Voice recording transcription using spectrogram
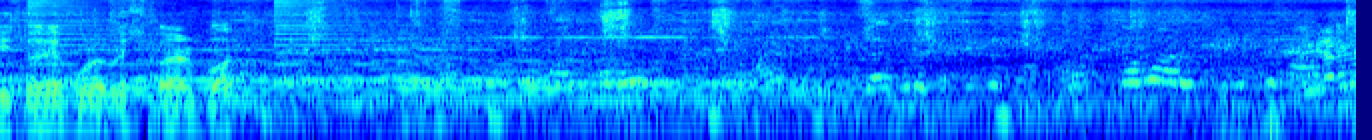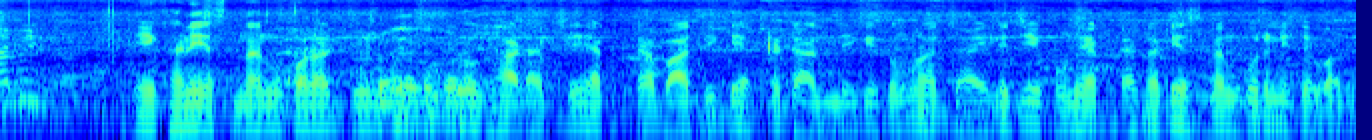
ভিতরে প্রবেশ করার পথ এখানে স্নান করার জন্য দুটো ঘাট আছে একটা বাদিকে একটা ডান দিকে তোমরা চাইলে যে কোনো একটা ঘাটে স্নান করে নিতে পারো।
